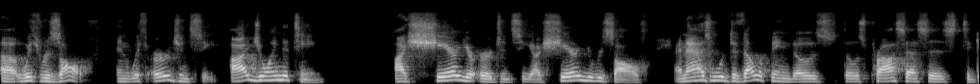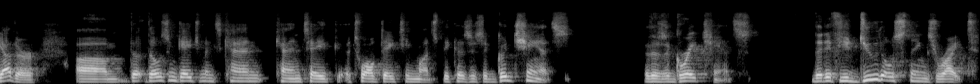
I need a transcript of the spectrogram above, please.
uh, with resolve and with urgency. I join the team. I share your urgency. I share your resolve. And as we're developing those those processes together, um, th- those engagements can can take 12 to 18 months because there's a good chance, there's a great chance that if you do those things right,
